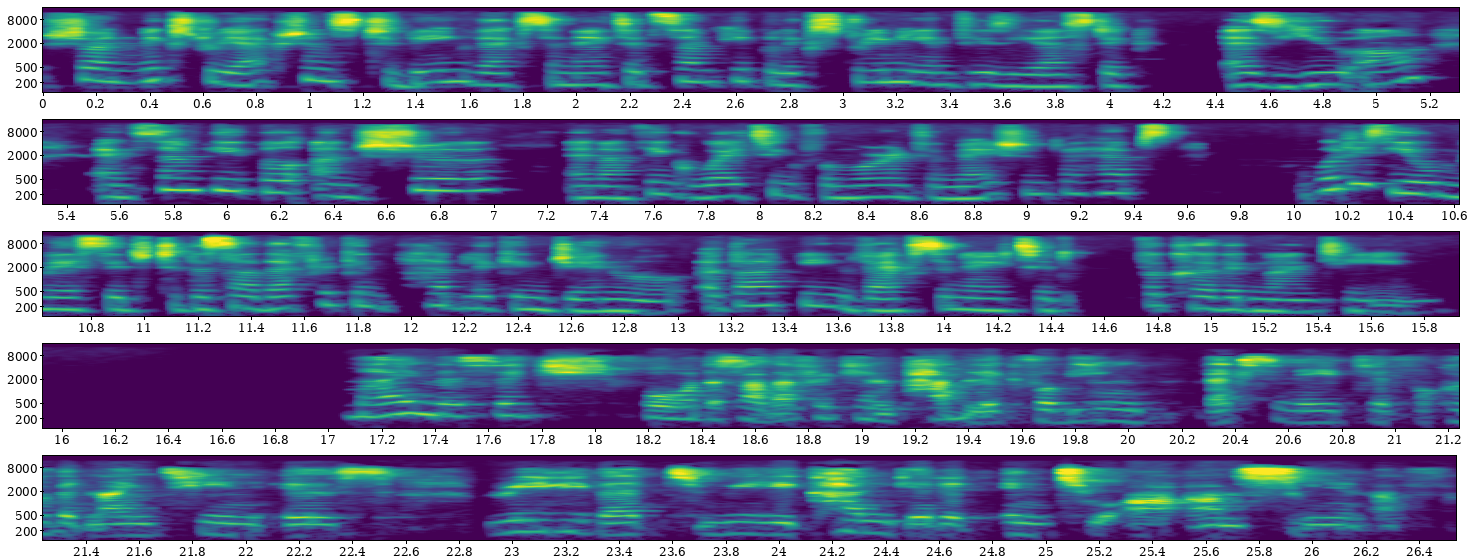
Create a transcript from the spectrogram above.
shown mixed reactions to being vaccinated. Some people extremely enthusiastic, as you are, and some people unsure and I think waiting for more information perhaps. What is your message to the South African public in general about being vaccinated for COVID 19? My message for the South African public for being vaccinated for COVID 19 is really that we can't get it into our arms soon enough.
